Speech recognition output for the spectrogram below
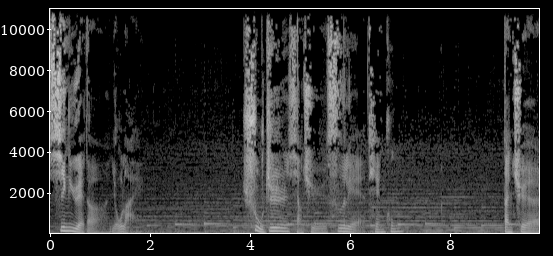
星月的由来。树枝想去撕裂天空但却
